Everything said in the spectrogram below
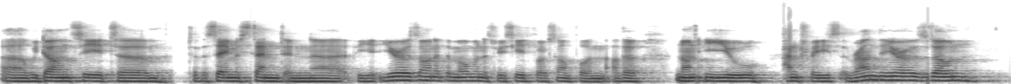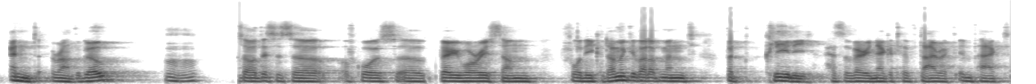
Uh, we don't see it um, to the same extent in uh, the eurozone at the moment as we see it, for example, in other non-EU countries around the eurozone and around the globe. Mm-hmm. So this is, uh, of course, uh, very worrisome for the economic development, but clearly has a very negative direct impact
